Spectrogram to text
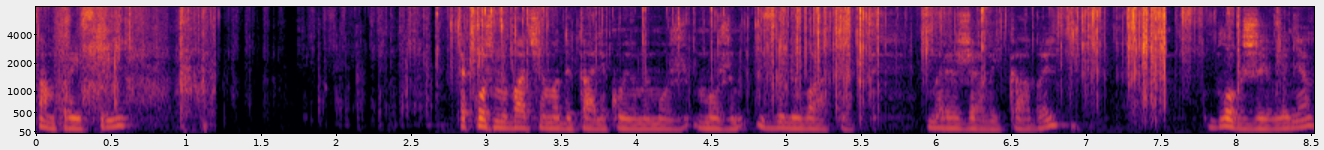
сам пристрій. Також ми бачимо деталь, якою ми мож- можемо ізолювати мережевий кабель, блок живлення,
